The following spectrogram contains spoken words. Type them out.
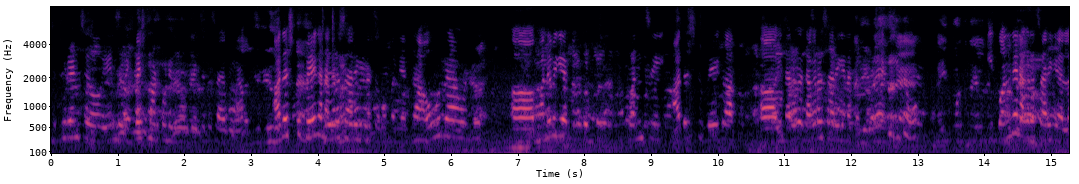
ಸ್ಟೂಡೆಂಟ್ಸ್ ಏನ್ ರಿಕ್ವೆಸ್ಟ್ ಮಾಡ್ಕೊಂಡಿದ್ರು ಜಯಚಂದ್ರ ಸಾಹೇಬ್ರನ್ನ ಆದಷ್ಟು ಬೇಗ ನಗರ ಸಾರಿಗೆ ತಗೊಂಡ್ಬನ್ನಿ ಅಂತ. ಅವರ ಒಂದು ಮನವಿಗೆ ಮನಗೊಟ್ಟು ಸ್ಪಂದಿಸಿ ಆದಷ್ಟು ಬೇಗ ಈ ನಗರ ನಗರ ಸಾರಿಗೆನ ತಂದಿದ್ದಾರೆ. ಇದು ಈಗ ಒಂದೇ ನಗರ ಸಾರಿಗೆ ಅಲ್ಲ,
